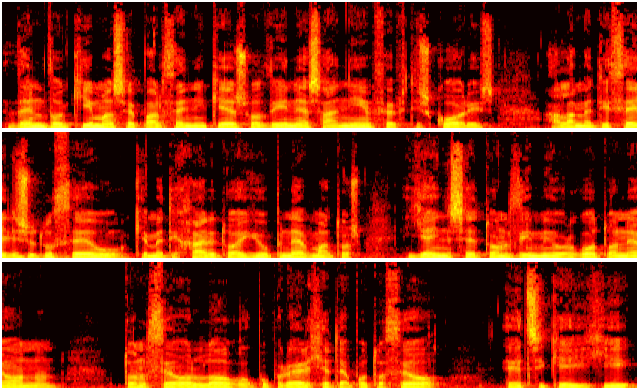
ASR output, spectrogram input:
δεν δοκίμασε παρθενικές οδύνες ανήμφευτης κόρης αλλά με τη θέληση του Θεού και με τη χάρη του Αγίου Πνεύματος γέννησε τον Δημιουργό των αιώνων τον Θεό Λόγο που προέρχεται από το Θεό έτσι και η γη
